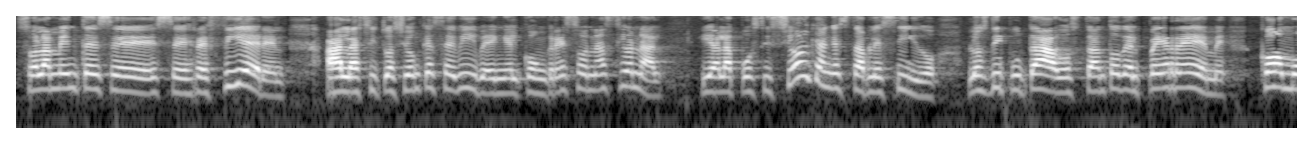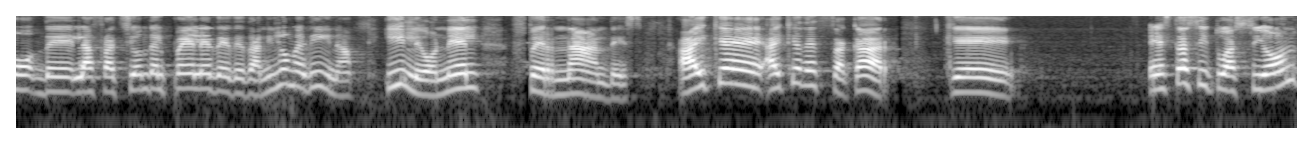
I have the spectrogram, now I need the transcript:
solamente se, se refieren a la situación que se vive en el Congreso Nacional y a la posición que han establecido los diputados tanto del PRM como de la fracción del PLD de Danilo Medina y Leonel Fernández. Hay que, hay que destacar que esta situación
